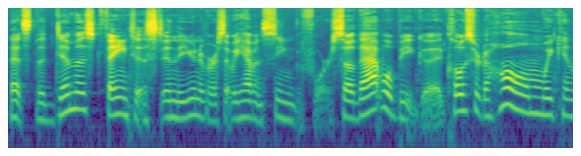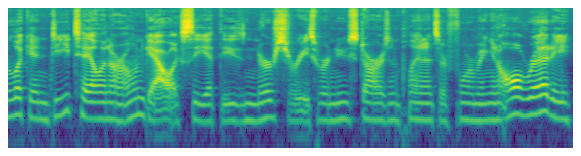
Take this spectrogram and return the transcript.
that's the dimmest, faintest in the universe that we haven't seen before. So that will be good. Closer to home, we can look in detail in our own galaxy at these nurseries where new stars and planets are forming. And already,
